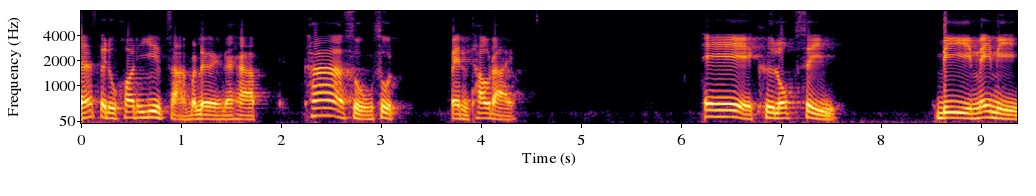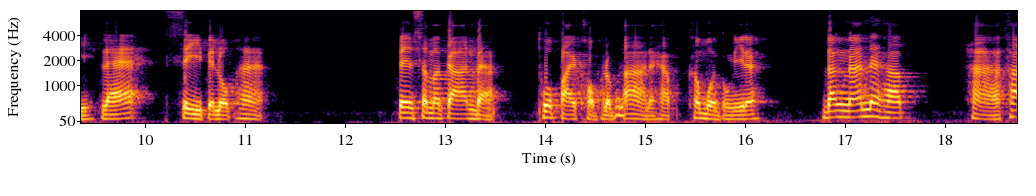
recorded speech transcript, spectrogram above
นะไปดูข้อที่ 23มาเลยนะครับ ค่าสูงสุดเป็นเท่าใด a คือลบ4 b ไม่มีและ c เป็นลบ5เป็นสมการแบบทั่วไปของพาราโบลานะครับ ข้างบนตรงนี้นะ ดังนั้นนะครับ หาค่า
